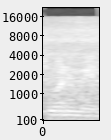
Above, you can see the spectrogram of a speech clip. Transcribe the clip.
joining me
